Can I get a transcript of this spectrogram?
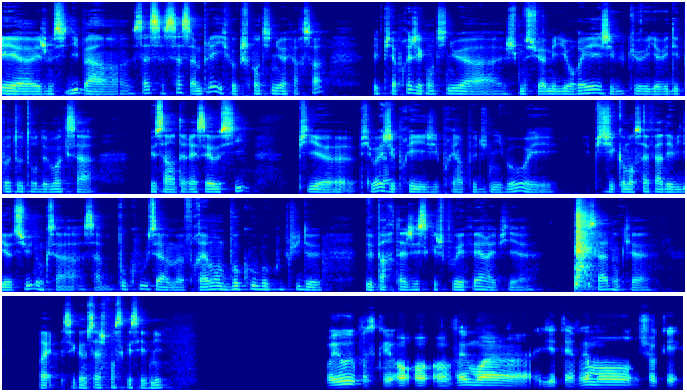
Et, euh, et je me suis dit, bah ça, ça, ça, ça me plaît, il faut que je continue à faire ça. Et puis après, j'ai continué à. Je me suis amélioré, j'ai vu qu'il y avait des potes autour de moi que ça, que ça intéressait aussi. Puis, euh, puis ouais, j'ai pris, j'ai pris un peu du niveau et, et puis j'ai commencé à faire des vidéos dessus. Donc ça, ça beaucoup, ça m'a vraiment beaucoup, beaucoup plu de, de partager ce que je pouvais faire et puis euh, tout ça. Donc ouais, c'est comme ça, je pense que c'est venu. Oui, oui, parce que en, en, en fait, moi, j'étais vraiment choqué.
